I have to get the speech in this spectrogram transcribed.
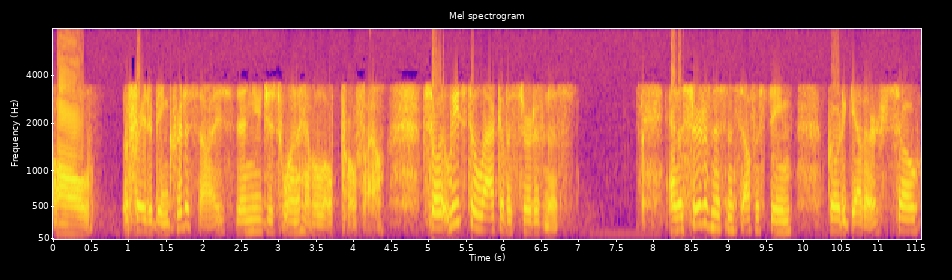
all afraid of being criticized, then you just want to have a low profile. So it leads to lack of assertiveness. And assertiveness and self esteem go together. So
